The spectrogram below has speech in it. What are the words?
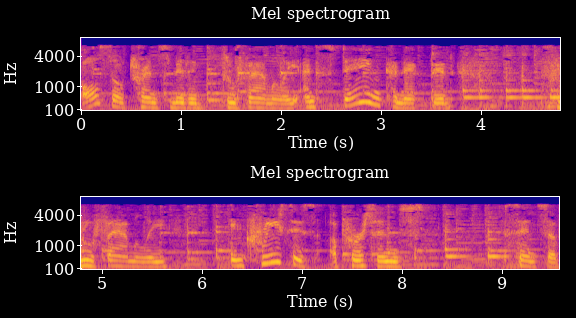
also transmitted through family, and staying connected through family increases a person's sense of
